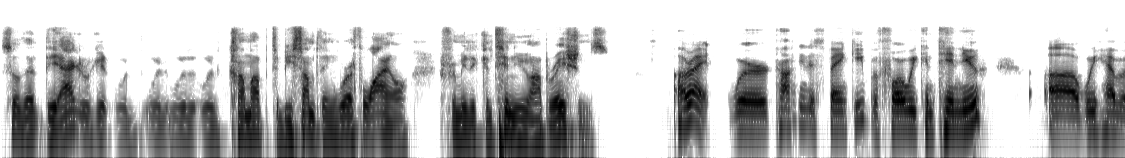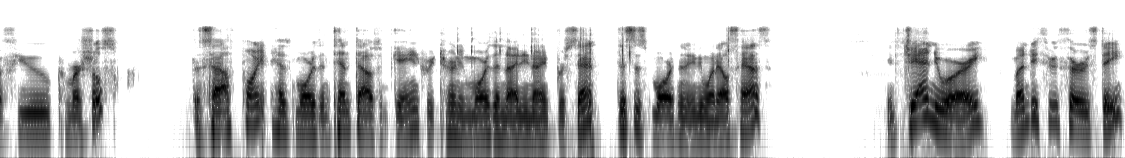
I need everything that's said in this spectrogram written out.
so that the aggregate would, would would would come up to be something worthwhile for me to continue operations. All right, we're talking to Spanky. Before we continue, uh, we have a few commercials. The South Point has more than 10,000 games, returning more than 99%. This is more than anyone else has. In January, Monday through Thursday,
